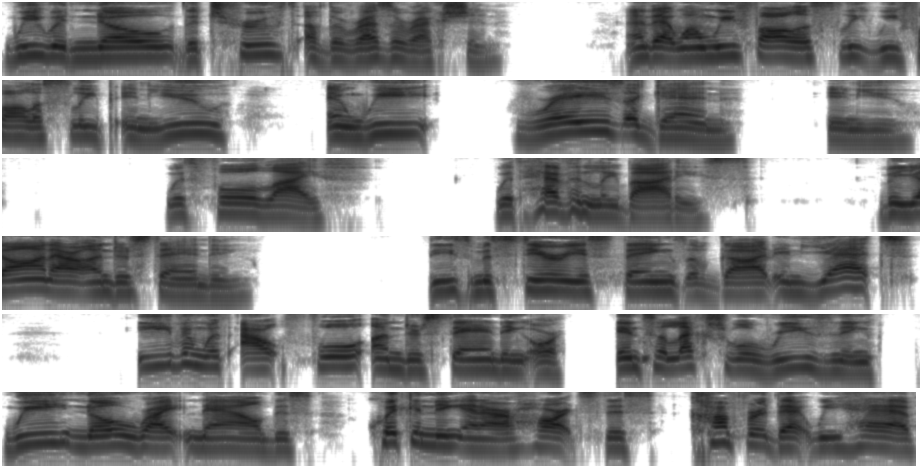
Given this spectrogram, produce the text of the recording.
we would know the truth of the resurrection, and that when we fall asleep, we fall asleep in you, and we raise again in you with full life, with heavenly bodies, beyond our understanding. These mysterious things of God, and yet even without full understanding or intellectual reasoning, we know right now this quickening in our hearts, this comfort that we have,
